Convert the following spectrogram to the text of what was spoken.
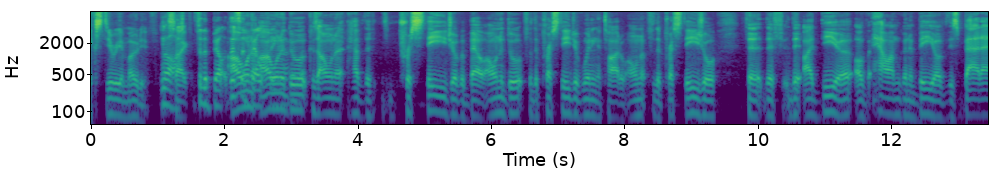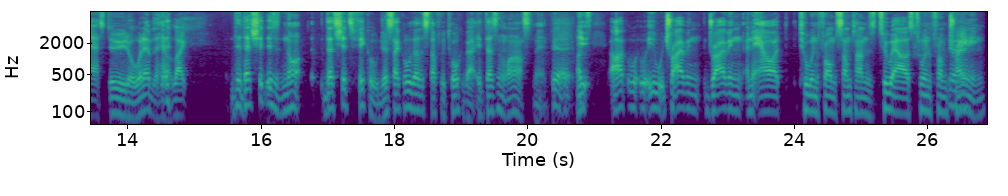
exterior motive. It's Oh, like for the belt. I want to I want to do it because I want to have the prestige of a belt. I want to do it for the prestige of winning a title. I want it for the prestige or the the the idea of how I'm going to be of this badass dude or whatever the hell. like th- that shit is not that shit's fickle. Just like all the other stuff we talk about, it doesn't last, man. Yeah, You, I, w- w- driving driving an hour to and from, sometimes two hours to and from Yeah. training,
